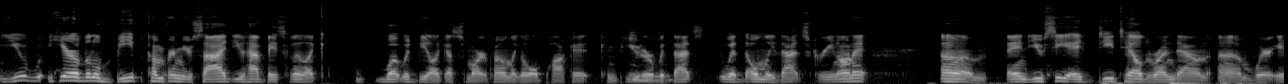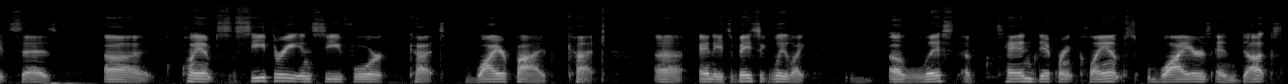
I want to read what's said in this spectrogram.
you hear a little beep come from your side. You have basically like what would be like a smartphone, like a little pocket computer with that with only that screen on it. Um, and you see a detailed rundown um where it says uh clamps C3 and C4 cut, wire 5 cut. Uh and it's basically like a list of 10 different clamps, wires and ducts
